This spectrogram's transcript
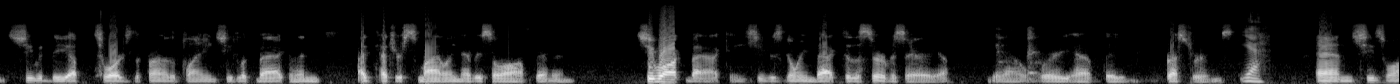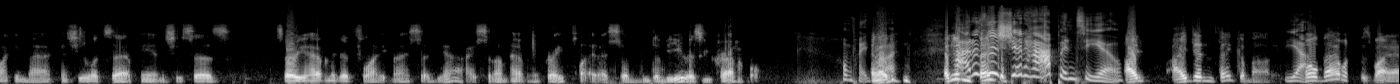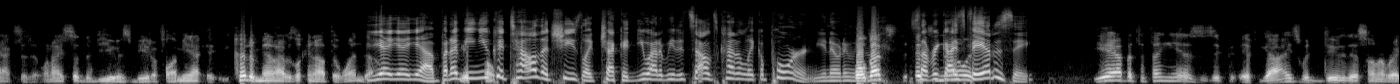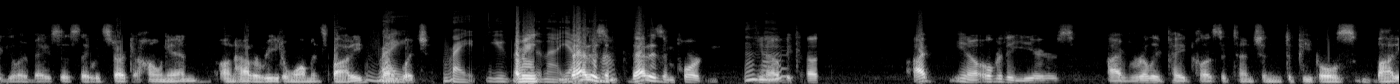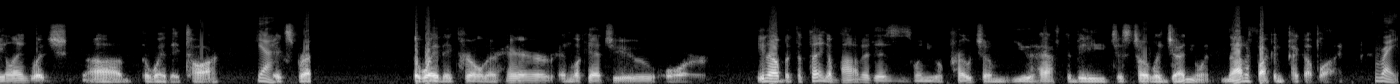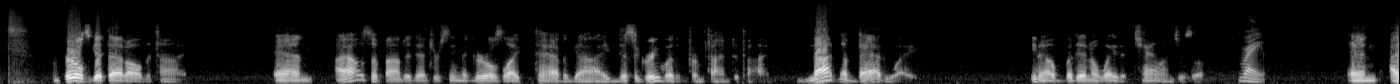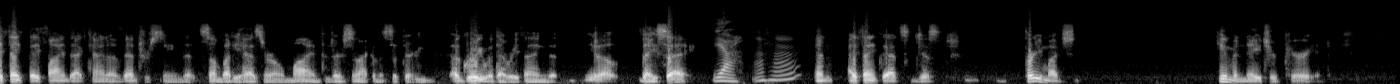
She would be up towards the front of the plane. She'd look back, and then I'd catch her smiling every so often. And she walked back, and she was going back to the service area, you know, where you have the restrooms. Yeah. And she's walking back, and she looks at me, and she says, "So are you having a good flight?" And I said, "Yeah." I said, "I'm having a great flight." I said, "The view is incredible." Oh my And I, god. I didn't How does this shit happen to you? I I didn't think about it. Yeah. Well, that one was by accident when I said the view is beautiful. I mean, I, it could have meant I was looking out the window. Yeah, yeah, yeah. But I mean, you know? could tell that she's like checking you out. I mean, it sounds kind of like a porn. You know what I mean? Well, that's- it's it's- every guy's no, fantasy. Yeah, but the thing is, is if, if guys would do this on a regular basis, they would start to hone in on how to read a woman's body Right. language. Right. You I mentioned mean, that. Yeah. that is uh-huh. that is important, you know, Mhm. because I, you know, over the years, I've really paid close attention to people's body language, uh, the way they talk, Yeah. express, the way they curl their hair and look at you, or you know. But the thing about it is, is when you approach them, you have to be just totally genuine, not a fucking pickup line. Right. Girls get that all the time, and I also found it interesting that girls like to have a guy disagree with them from time to time, not in a bad way, you know, but in a way that challenges them. Right. And I think they find that kind of interesting that somebody has their own mind that they're just not going to sit there and agree with everything that, you know, they say. Yeah. Mm-hmm. And I think that's just pretty much human nature, period.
